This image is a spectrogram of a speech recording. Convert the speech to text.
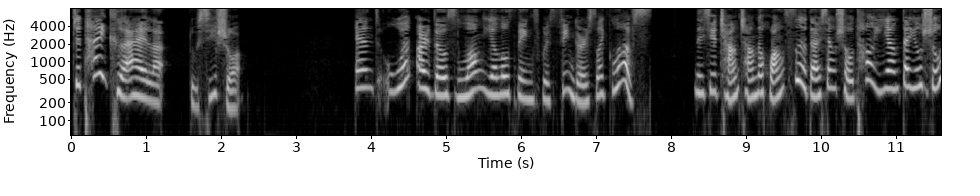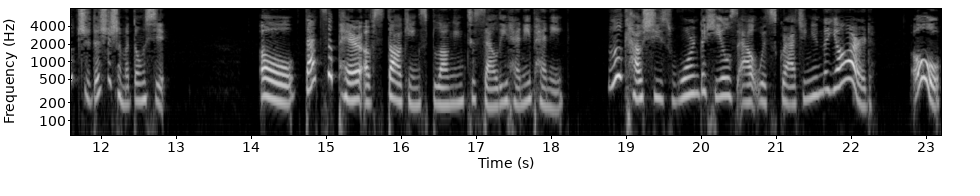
这太可爱了，露西说。And what are those long yellow things with fingers like gloves? 那些长长的黄色的，像手套一样带有手指的是什么东西？Oh, that's a pair of stockings belonging to Sally Henny Penny. Look how she's worn the heels out with scratching in the yard. 哦，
